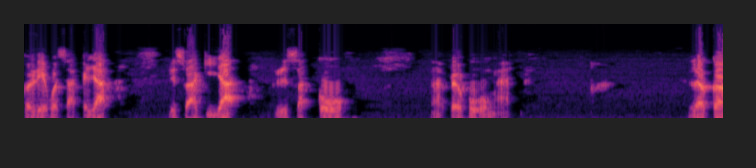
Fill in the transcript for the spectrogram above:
ก็เรียกว่าสักยะ หรือสากิยะ หรือสักโกแปลว่าผู้องค์อาจ แล้วก็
